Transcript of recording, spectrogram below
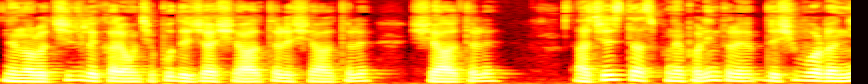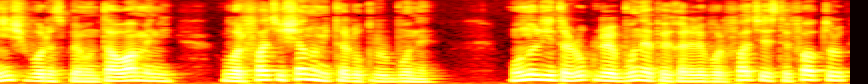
nenorocirile care au început deja și altele și altele și altele, acestea, spune părintele, deși vor răni și vor înspăimânta oamenii, vor face și anumite lucruri bune. Unul dintre lucrurile bune pe care le vor face este faptul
